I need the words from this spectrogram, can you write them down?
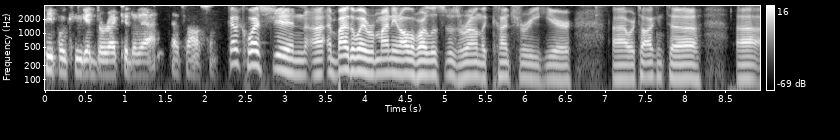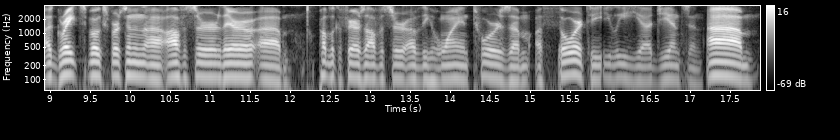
people can get directed to that. That's awesome. Got a question, uh, and by the way, reminding all of our listeners around the country here, uh, we're talking to uh, a great spokesperson, uh, officer there, um, public affairs officer of the Hawaiian Tourism Authority, Eli uh, Gionson. Um,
